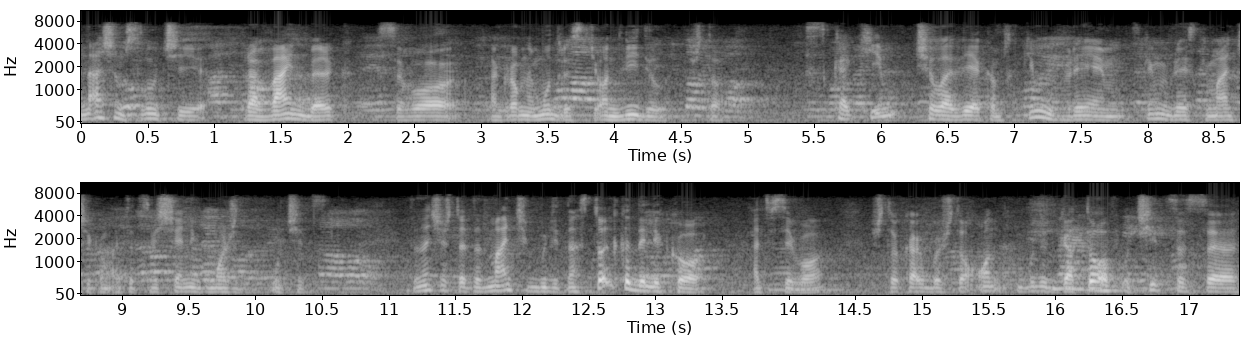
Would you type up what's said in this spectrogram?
нашем случае Рав Вайнберг с его огромной мудростью, он видел, что с каким человеком, с каким евреем, с каким еврейским мальчиком этот священник может учиться. Это значит, что этот мальчик будет настолько далеко от всего, что как бы что он будет готов учиться с,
